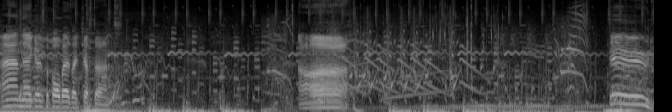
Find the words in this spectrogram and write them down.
And there goes the bulbears I just earned. Ah. Dude!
